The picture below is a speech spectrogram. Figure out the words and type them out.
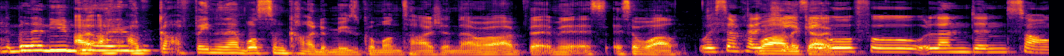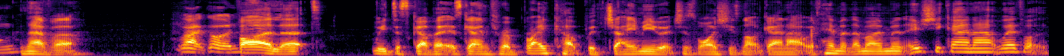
the Millennium Dome, I, I've got a feeling there was some kind of musical montage in there. I, I mean, it's it's a while. with some kind of cheesy, ago. awful London song? Never. Right, go on. Violet, we discover, is going through a breakup with Jamie, which is why she's not going out with him at the moment. Who's she going out with? What?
